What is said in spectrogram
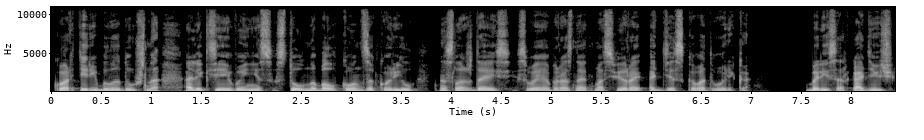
В квартире было душно. Алексей вынес стол на балкон, закурил, наслаждаясь своеобразной атмосферой одесского дворика. Борис Аркадьевич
